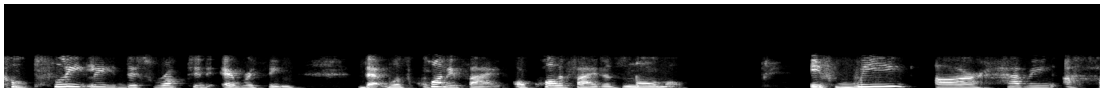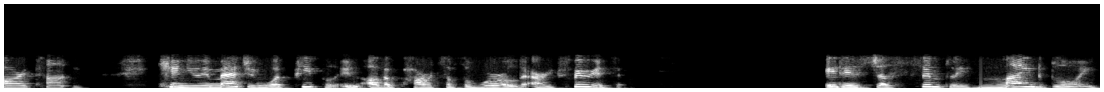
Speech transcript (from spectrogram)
completely disrupted everything that was quantified or qualified as normal. If we are having a hard time, can you imagine what people in other parts of the world are experiencing? It is just simply mind blowing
